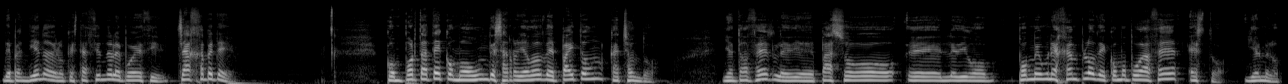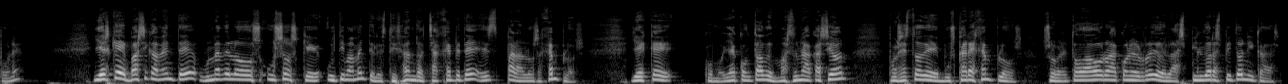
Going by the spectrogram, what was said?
dependiendo de lo que esté haciendo le puedo decir, ChatGPT, compórtate como un desarrollador de Python cachondo. Y entonces le paso, eh, le digo, ponme un ejemplo de cómo puedo hacer esto. Y él me lo pone. Y es que básicamente uno de los usos que últimamente le estoy dando a ChatGPT es para los ejemplos. Y es que, como ya he contado en más de una ocasión, pues esto de buscar ejemplos, sobre todo ahora con el rollo de las píldoras pitónicas,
